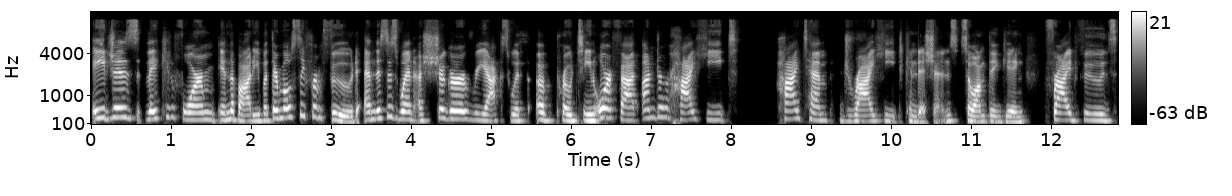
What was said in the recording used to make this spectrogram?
AGEs, they can form in the body, but they're mostly from food. And this is when a sugar reacts with a protein or fat under high heat, high temp, dry heat conditions. So I'm thinking fried foods,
